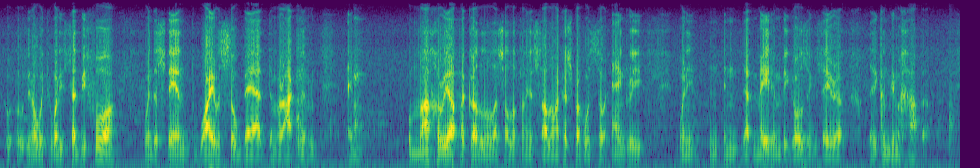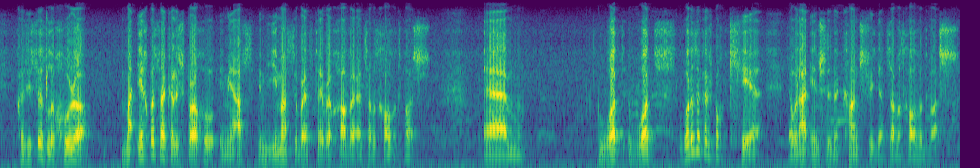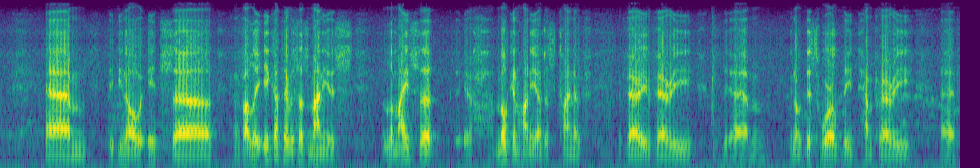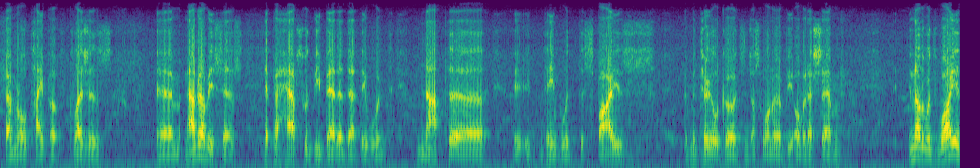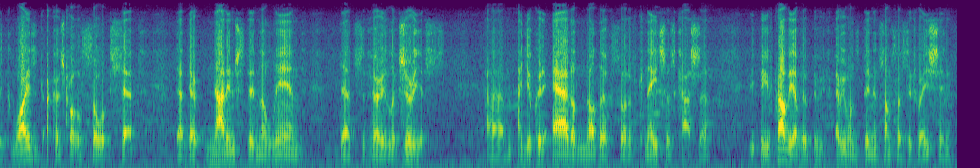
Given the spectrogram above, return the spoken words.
you know, with what he said before, we understand why it was so bad, the Meraglim, and HaKadosh was so angry when he, in, in, that made him begoz Xera that he couldn't be mechaper. Because he says, Lechura, ma ich bas HaKadosh Baruch Hu im yimas uberetz tever chava etz avos cholvat vash. Um, what, what's, what does HaKadosh Baruch care that we're not interested in a country that's avos cholvat vash? Um, you know, it's, uh, Vale ikar tevis azmanius, lemaisa, milk and honey are just kind of very, very, um, you know, this worldly, temporary, uh, ephemeral type of pleasures. Um, Rabbi says it perhaps would be better that they would not, uh, they would despise material goods and just want to be over Hashem. In other words, why is why is Akash Baruch so upset that they're not interested in a land that's very luxurious? Um, and you could add another sort of Knetsch's kasha. You've probably ever, everyone's been in some sort of situation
